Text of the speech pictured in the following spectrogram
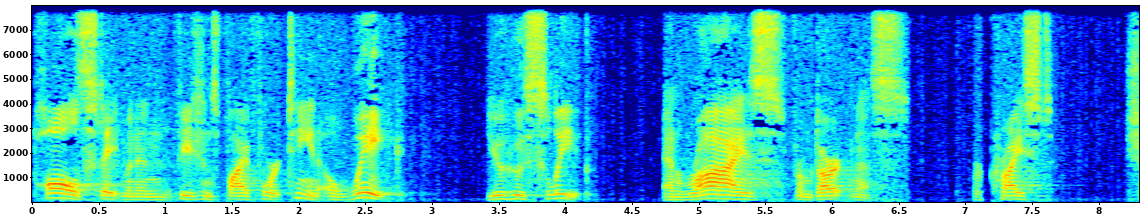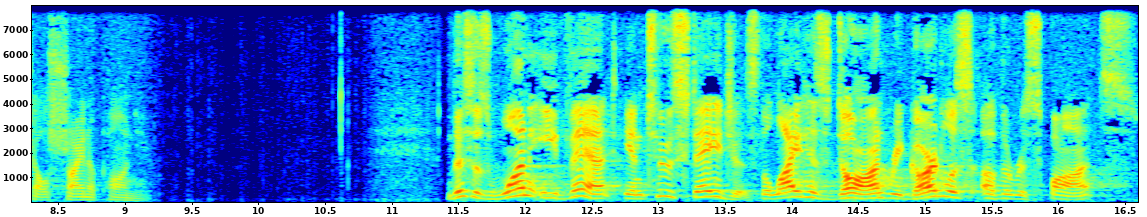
Paul's statement in Ephesians 5:14, "Awake, you who sleep, and rise from darkness, for Christ shall shine upon you." This is one event in two stages. The light has dawned regardless of the response.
